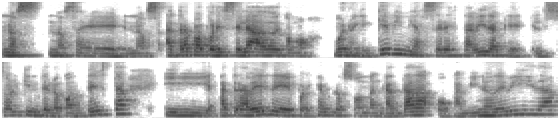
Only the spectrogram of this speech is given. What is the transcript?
nos, nos, eh, nos atrapa por ese lado de como, bueno, ¿y qué vine a hacer esta vida? Que el sol quien te lo contesta y a través de, por ejemplo, su onda encantada o camino de vida,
